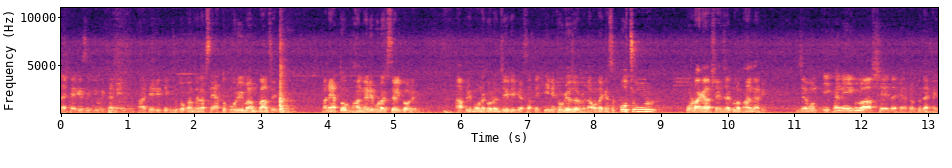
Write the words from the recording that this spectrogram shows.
দেখা গেছে কি ওইখানে ভাটিয়ারিতে কিছু দোকানদার আছে, এত পরিমাণ বাজে মানে এত ভাঙারি প্রোডাক্ট সেল করে। আপনি মনে করেন যে, ঠিক আছে, আপনি কিনে ঠকে যাবেন। আমাদের কাছে প্রচুর প্রোডাক্ট আসে যেগুলো ভাঙারি। যেমন এখানে এগুলো আসে দেখেন এটা তো দেখাই।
